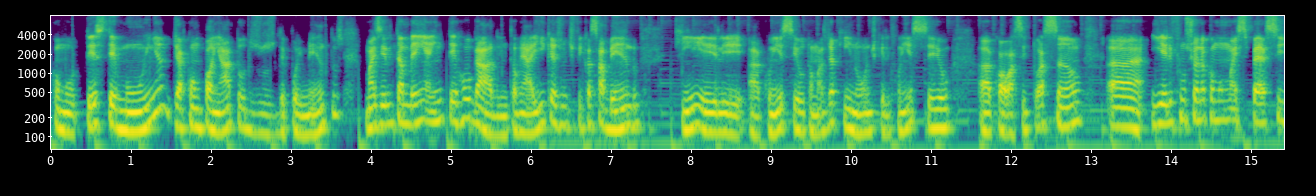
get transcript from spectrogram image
como testemunha de acompanhar todos os depoimentos, mas ele também é interrogado. Então é aí que a gente fica sabendo que ele uh, conheceu Tomás de Aquino, onde que ele conheceu, uh, qual a situação, uh, e ele funciona como uma espécie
